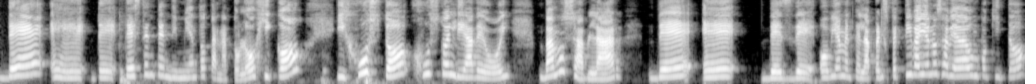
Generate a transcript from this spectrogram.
de, eh, de, de, este entendimiento tanatológico. Y justo, justo el día de hoy vamos a hablar de eh, desde, obviamente, la perspectiva, ya nos había dado un poquito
